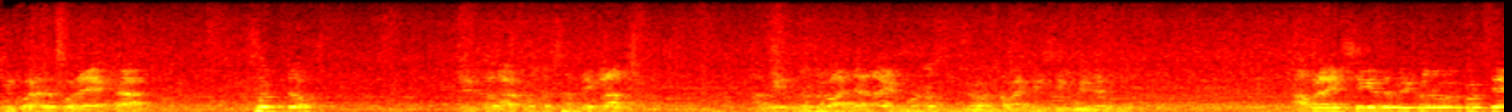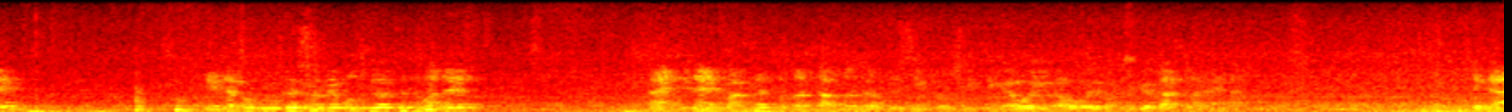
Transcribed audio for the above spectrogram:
জীবনের উপরে একটা ছোট্ট নৃত্যনাট্য অনুষ্ঠান দেখলাম। আমি ধন্যবাদ জানাই সহ সবাইকে শিল্পীদের আমরা এসে কিন্তু বৃক্ষরোপণ করতে। যেটা খুব দুঃখের সঙ্গে বলতে হচ্ছে তোমাদের। নাইনটি নাইন পার্সেন্ট তোমরা ছাত্রছাত্রী, শিক্ষক, শিক্ষিকা, অভিভাবক কেউ গাছ লাগায় না। এটা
